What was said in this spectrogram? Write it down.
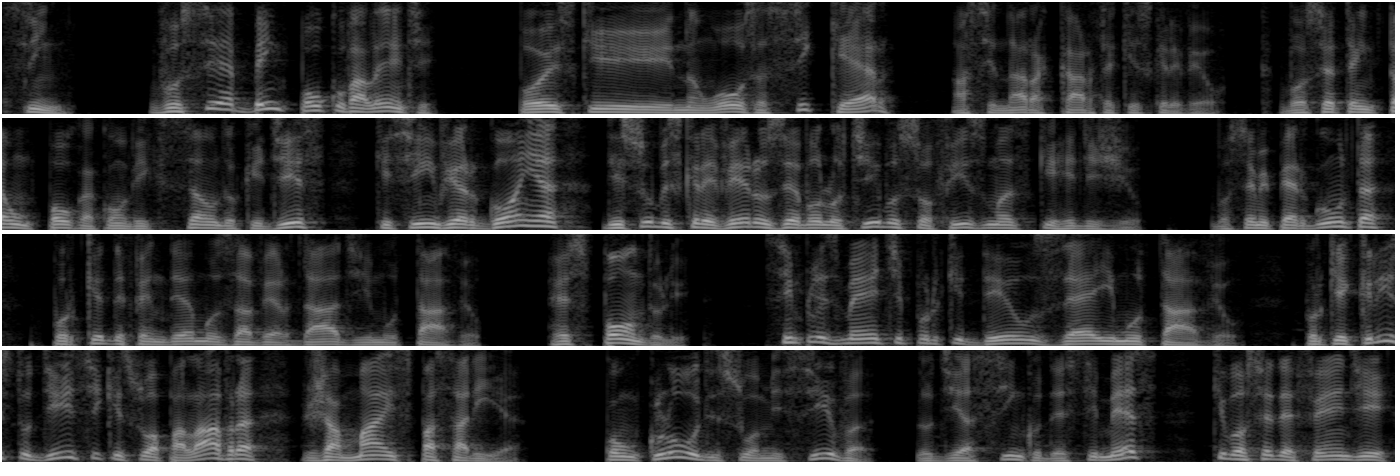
Sim, você é bem pouco valente, pois que não ousa sequer assinar a carta que escreveu. Você tem tão pouca convicção do que diz que se envergonha de subscrever os evolutivos sofismas que redigiu. Você me pergunta por que defendemos a verdade imutável. Respondo-lhe: simplesmente porque Deus é imutável, porque Cristo disse que sua palavra jamais passaria. Concluo de sua missiva, do dia 5 deste mês, que você defende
